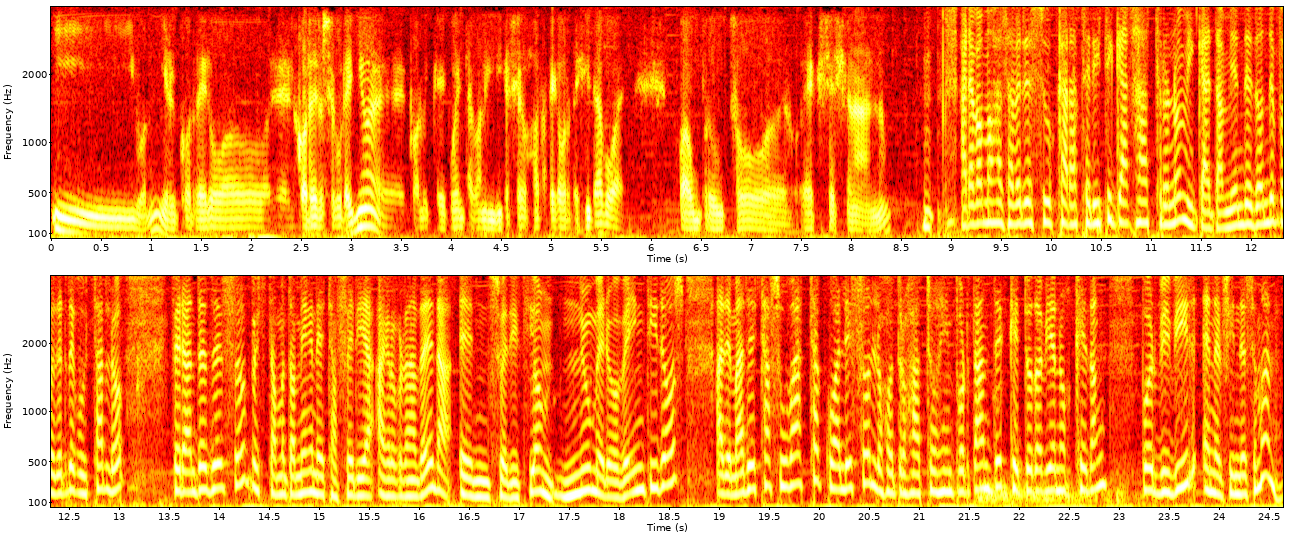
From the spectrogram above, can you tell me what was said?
y bueno, y el cordero, el cordero segureño, eh, con el que cuenta con indicación JP Cortejita, pues, pues un producto excepcional, ¿no? Ahora vamos a saber de sus características gastronómicas, también de dónde poder degustarlo. Pero antes de eso, pues estamos también en esta feria agrogranadera, en su edición número 22. Además de esta subasta, ¿cuáles son los otros actos importantes que todavía nos quedan por vivir en el fin de semana?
